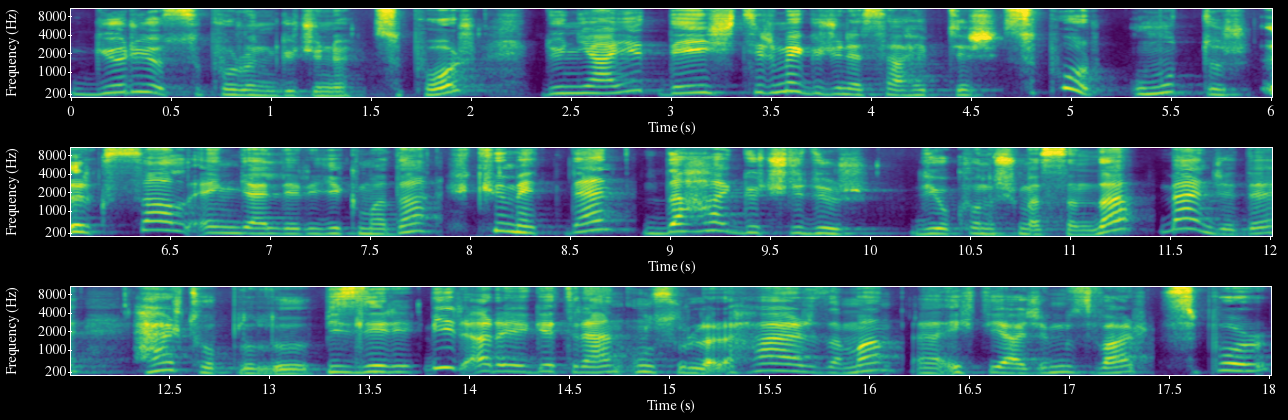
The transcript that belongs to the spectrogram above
görüyor sporun gücünü. Spor dünyayı değiştirme gücüne sahiptir. Spor umuttur. Irksal engelleri yıkmada hükümetten daha güçlüdür diyor konuşmasında. Bence de her topluluğu bizleri bir araya getiren unsurlara her zaman e, ihtiyacımız var. Spor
